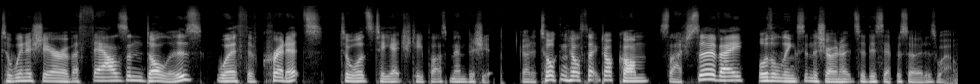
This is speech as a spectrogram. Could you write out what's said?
to win a share of $1,000 worth of credits towards THT Plus membership. Go to talkinghealthtech.com slash survey or the links in the show notes of this episode as well.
